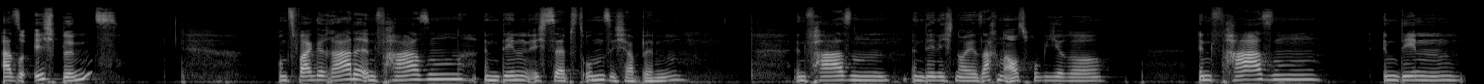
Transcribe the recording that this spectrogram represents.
Also ich bin's. Und zwar gerade in Phasen, in denen ich selbst unsicher bin. In Phasen, in denen ich neue Sachen ausprobiere. In Phasen, in denen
